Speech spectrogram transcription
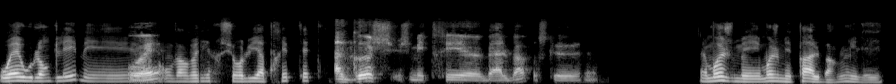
Ouais, ou l'anglais, mais Ouais. on va revenir sur lui après peut-être. À gauche, je mettrais euh, ben, Alba, parce que Et Moi, je mets, moi, je mets pas Alba. hein. Il est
